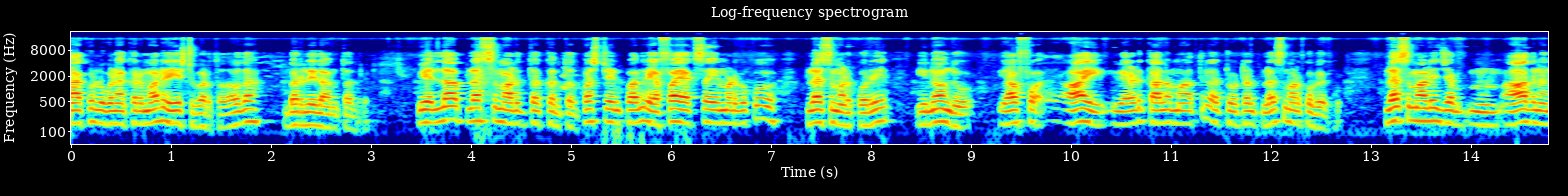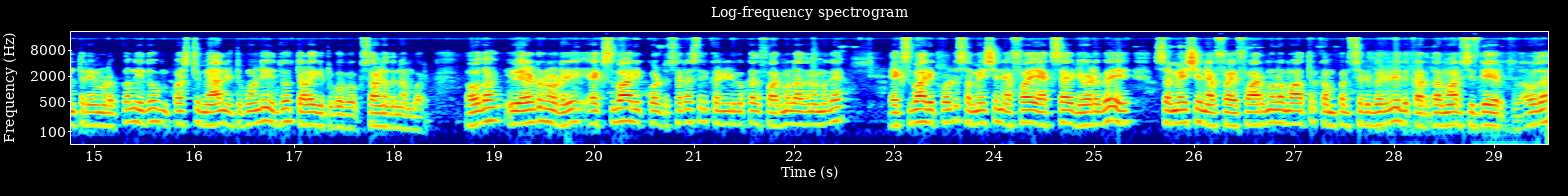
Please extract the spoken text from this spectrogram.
ನಾಲ್ಕು ಗುಣಾಕಾರ ಮಾಡಿರಿ ಎಷ್ಟು ಬರ್ತದೆ? ಹೌದಾ? ಬರಲಿಲ್ಲ ಅಂತಂದರೆ. ಇವೆಲ್ಲ ಪ್ಲಸ್ ಮಾಡತಕ್ಕಂಥದ್ದು. ಫಸ್ಟ್ ಏನಪ್ಪ ಅಂದರೆ ಎಫ್ ಐ ಎಕ್ಸ್ ಐ ಏನು ಮಾಡಬೇಕು? ಪ್ಲಸ್ ಮಾಡ್ಕೊರಿ. ಇನ್ನೊಂದು ಎಫ್ ಐ ಇವೆರಡು ಕಾಲ ಮಾತ್ರ ಟೋಟಲ್ ಪ್ಲಸ್ ಮಾಡ್ಕೋಬೇಕು. ಪ್ಲಸ್ ಮಾಡಿ ಜಂಪ್ ಆದ ನಂತರ ಏನು ಮಾಡ್ಬೇಕಂದ್ರೆ ಇದು ಫಸ್ಟ್ ಮ್ಯಾಲೆ ಇಟ್ಕೊಂಡು ಇದು ತಳಗೆ ಇಟ್ಕೋಬೇಕು ಸಣ್ಣದ ನಂಬರ್ ಹೌದಾ? ಇವೆರಡು ನೋಡಿರಿ ಎಕ್ಸ್ ಬಾರ್ ಈಕ್ವಲ್ ಟು ಸರಾಸರಿ ಕಂಡುಹಿಡಬೇಕಾದ ಫಾರ್ಮುಲಾ ಅದು ನಮಗೆ. X bar equal to summation f i x i divide by summation f i formula ಮಾತ್ರ ಕಂಪಲ್ಸರಿ ಬರೀರಿ, ಇದಕ್ಕೆ ಅರ್ಧ ಮಾರ್ಕ್ಸ್ ಇದ್ದೇ ಇರ್ತದೆ. ಹೌದಾ?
